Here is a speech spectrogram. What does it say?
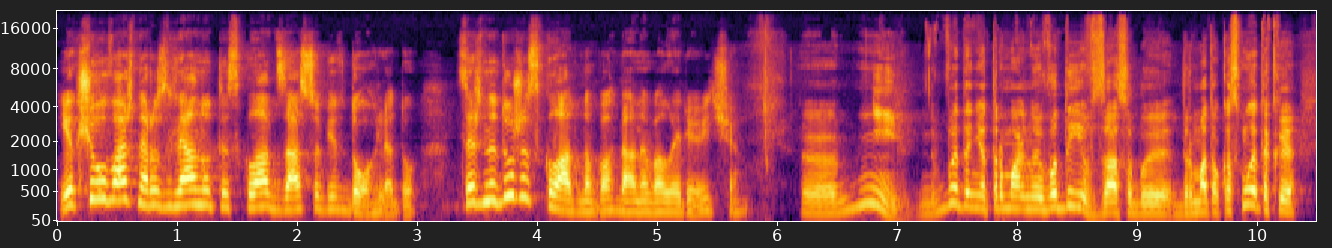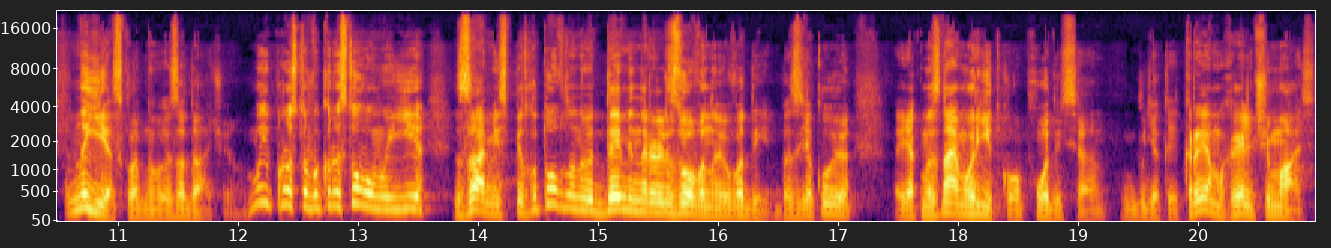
Якщо уважно розглянути склад засобів догляду, це ж не дуже складно, Богдане Валерійовичу. Е, ні, введення термальної води в засоби дерматокосметики не є складною задачею. Ми просто використовуємо її замість підготовленої демінералізованої води, без якої, як ми знаємо, рідко обходиться будь-який крем, гель чи мазь.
